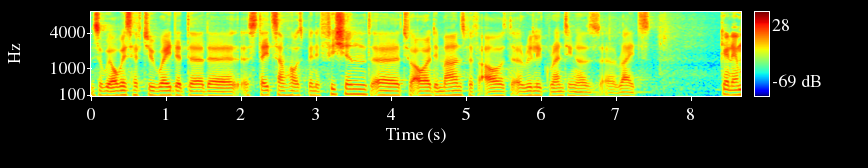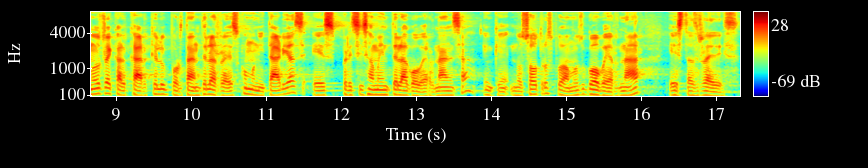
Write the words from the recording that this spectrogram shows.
And so we always have to wait that the, the state somehow is beneficent uh, to our demands without uh, really granting us uh, rights. Queremos recalcar que lo importante de las redes comunitarias es precisamente la gobernanza, en que nosotros podamos gobernar estas redes.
